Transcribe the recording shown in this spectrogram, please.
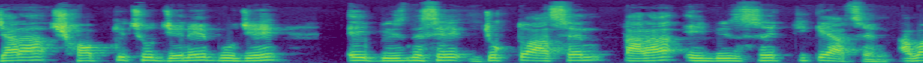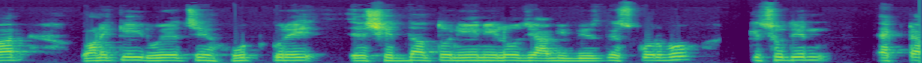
যারা সব কিছু জেনে বুঝে এই বিজনেসে যুক্ত আছেন, তারা এই বিজনেসে টিকে আছেন। আবার অনেকেই রয়েছে, হুট করে সিদ্ধান্ত নিয়ে নিল যে আমি বিজনেস করব। কিছুদিন একটা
